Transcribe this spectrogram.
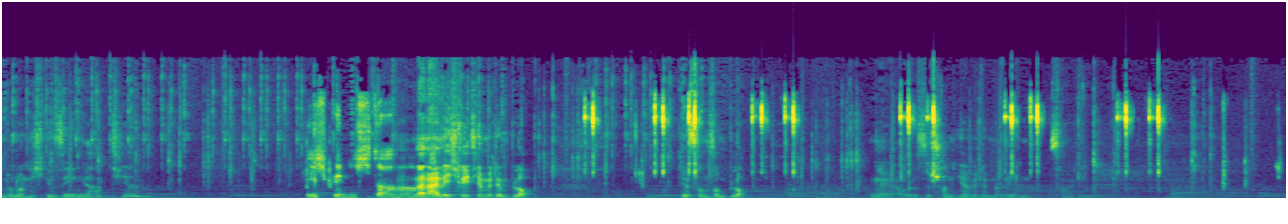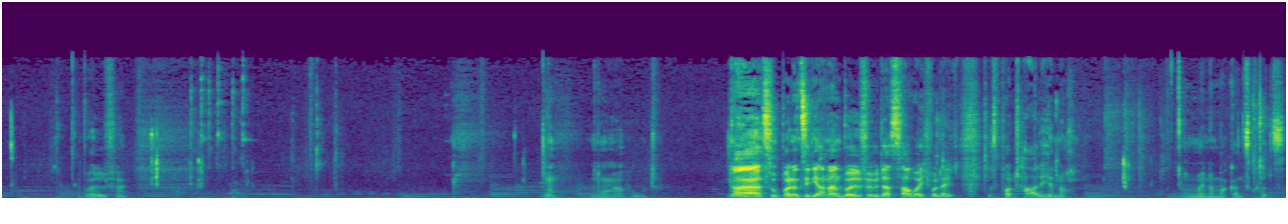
nur noch nicht gesehen gehabt hier? Ich bin nicht da. Nein, nein, ich rede hier mit dem Blob. Hier ist so, so ein Blob. Nee, aber das ist schon hier mit dem Regenzeichen. Wölfe. Hm, langer Hut. Ah, super, dann sind die anderen Wölfe wieder sauber. Ich wollte eigentlich das Portal hier noch. Moment, noch mal ganz kurz.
